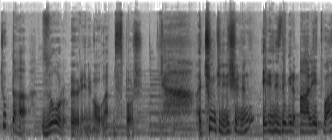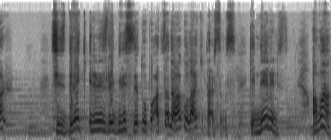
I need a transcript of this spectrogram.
Çok daha zor öğrenimi olan bir spor. Çünkü düşünün elinizde bir alet var. Siz direkt elinizle biri size topu atsa daha kolay tutarsınız. Kendi eliniz. Ama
